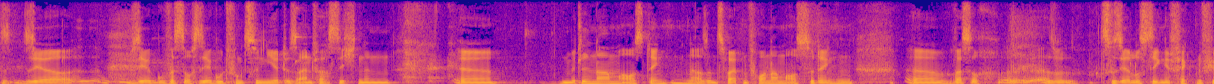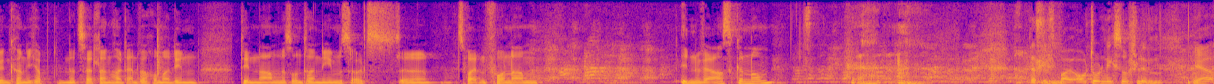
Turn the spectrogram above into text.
sehr, sehr gut, was auch sehr gut funktioniert, ist einfach sich einen äh, Mittelnamen ausdenken, ne, also einen zweiten Vornamen auszudenken, äh, was auch äh, also zu sehr lustigen Effekten führen kann. Ich habe eine Zeit lang halt einfach immer den, den Namen des Unternehmens als äh, zweiten Vornamen invers genommen. Das ist bei Otto nicht so schlimm. Ja.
